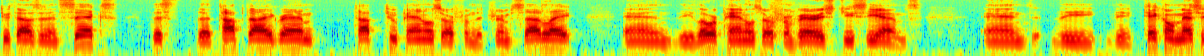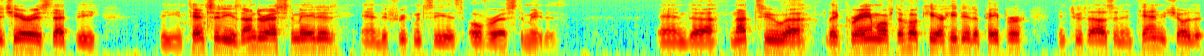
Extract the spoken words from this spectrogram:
2006. This, the top diagram, top two panels are from the TRMM satellite and the lower panels are from various GCMs. And the, the take-home message here is that the, the intensity is underestimated and the frequency is overestimated. And uh, not to uh, let Graham off the hook here, he did a paper in 2010 which showed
